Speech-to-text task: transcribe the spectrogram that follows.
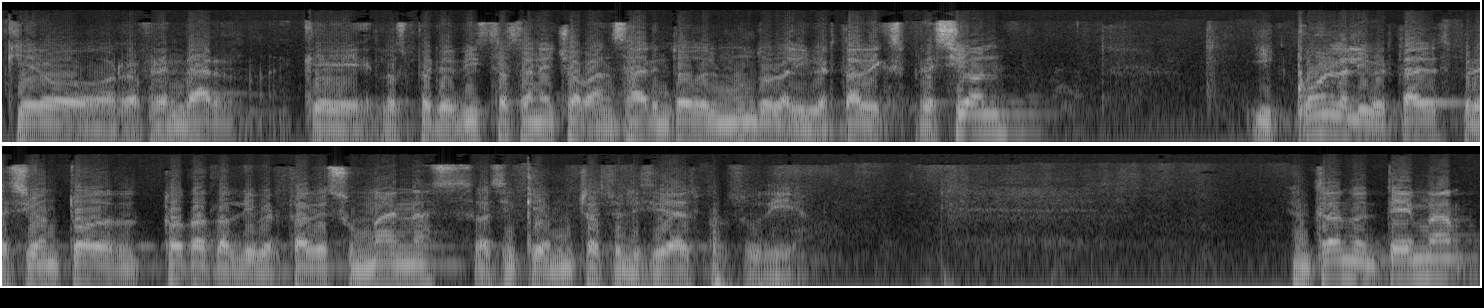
Quiero refrendar que los periodistas han hecho avanzar en todo el mundo la libertad de expresión y con la libertad de expresión todas las libertades humanas, así que muchas felicidades por su día. Entrando en tema,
